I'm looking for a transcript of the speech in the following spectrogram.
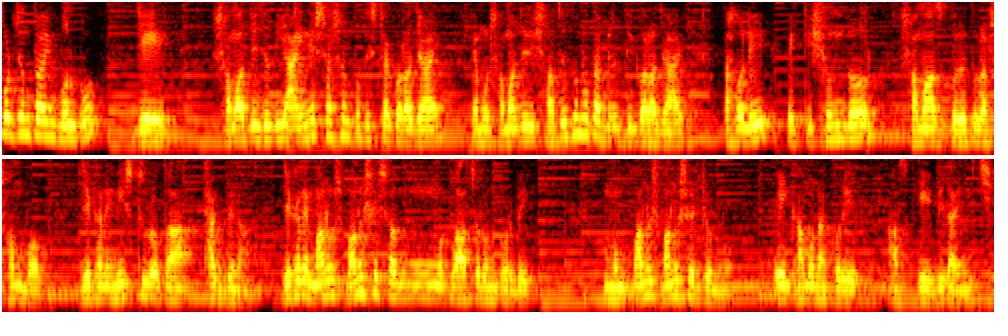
পর্যন্ত আমি বলব যে, সমাজে যদি আইনের শাসন প্রতিষ্ঠা করা যায় এবং সমাজে যদি সচেতনতা বৃদ্ধি করা যায়, তাহলে একটি সুন্দর সমাজ গড়ে তোলা সম্ভব, যেখানে নিষ্ঠুরতা থাকবে না, যেখানে মানুষ, মানুষের মতো আচরণ করবে, মানুষ মানুষের জন্য। এই কামনা করে আজকে বিদায় নিচ্ছি।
